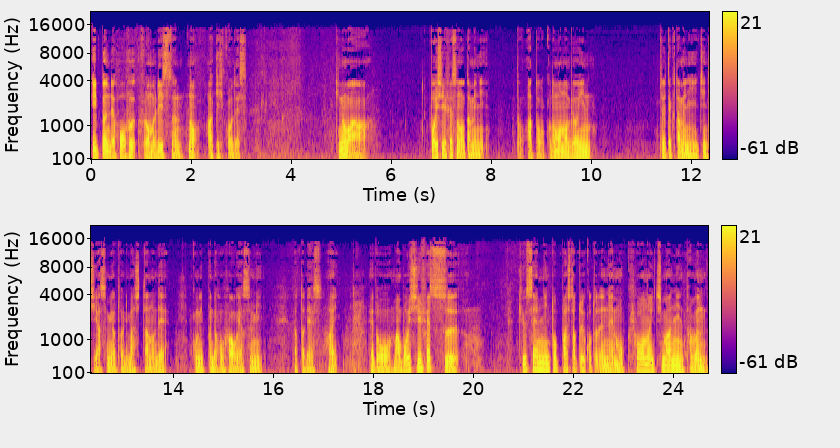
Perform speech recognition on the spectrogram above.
1分で抱負 from listen の秋彦です。昨日は、ボイシーフェスのために、あと、あと子供の病院連れてくために1日休みを取りましたので、この1分で抱負はお休みだったです。はい。えっと、まあ、ボイシーフェス9000人突破したということでね、目標の1万人多分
